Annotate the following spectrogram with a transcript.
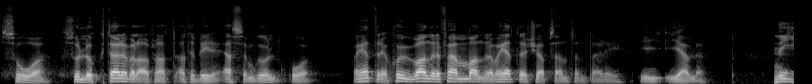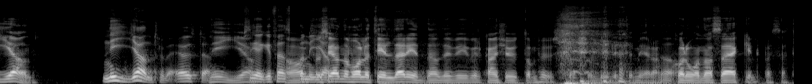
så, så luktar det väl i alla fall att, att det blir SM-guld på, vad heter det, sjuan eller femman eller vad heter det köpcentret där i, i, i Gävle? Nian. Nian tror jag, ja, just det. Nian. Segerfest ja, på vi får nian. se om de håller till där inne. Det blir väl kanske utomhus. då, Så det blir lite mer coronasäkert. På sätt.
